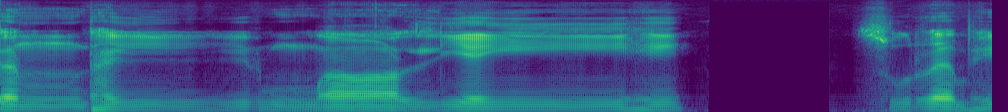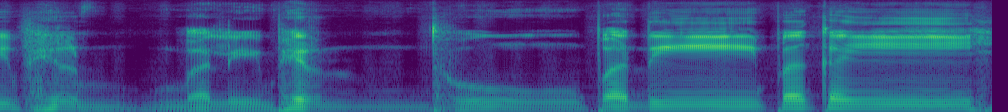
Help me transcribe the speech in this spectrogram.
गन्धैर्माल्यैः सुरभिभिर्बलिभिर्धूपदीपकैः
